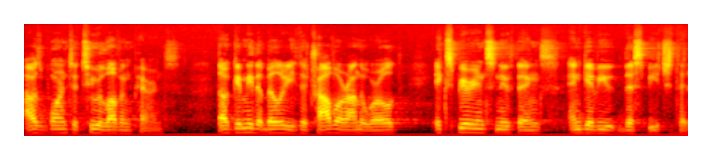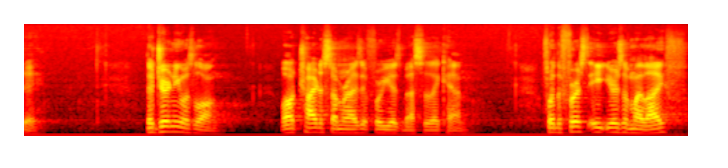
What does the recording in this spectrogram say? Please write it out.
I was born to two loving parents that will give me the ability to travel around the world, experience new things, and give you this speech today. The journey was long, but I'll try to summarize it for you as best as I can. For the first eight years of my life,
